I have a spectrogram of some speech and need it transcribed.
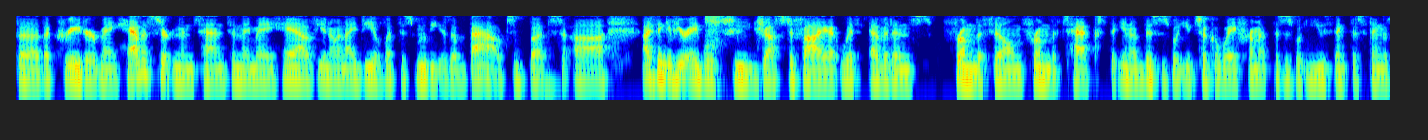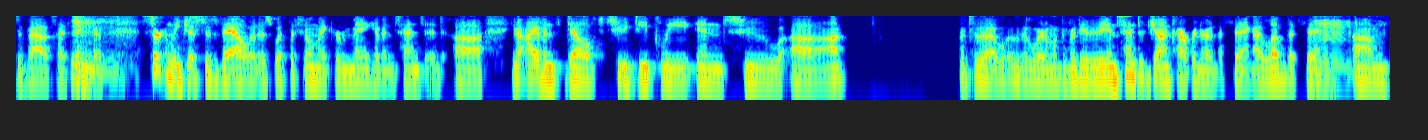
the the creator may have a certain intent and they may have you know an idea of what this movie is about, but uh, I think if you're able to justify it with evidence from the film, from the text, that, you know, this is what you took away from it. This is what you think this thing is about. So I think mm. that's hmm. certainly just as valid as what the filmmaker may have intended. Uh, you know, I haven't delved too deeply into, uh, what's the, the word I'm looking for? The, the intent of John Carpenter and the thing. I love the thing. Mm. Um,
